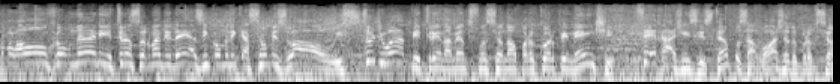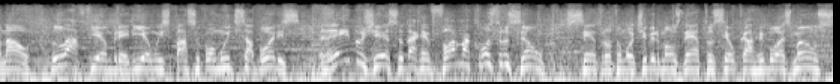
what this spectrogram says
Fórmula 1 com Nani, transformando ideias em comunicação visual. Estúdio Up, treinamento funcional para o corpo e mente. Ferragens e Estampos, a loja do profissional. La Fiambreria, um espaço com muitos sabores. Rei do Gesso, da Reforma Construção. Centro Automotivo Irmãos Neto, seu carro em boas mãos.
